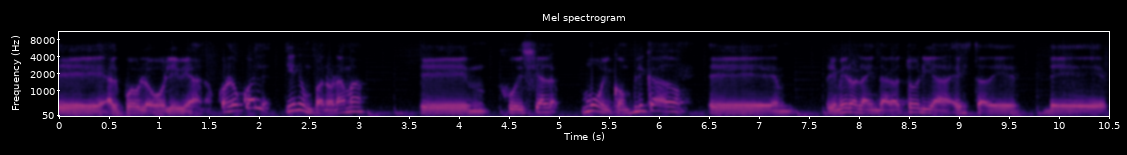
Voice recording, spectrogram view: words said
eh, al pueblo boliviano. Con lo cual tiene un panorama eh, judicial muy complicado. primero la indagatoria esta de,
